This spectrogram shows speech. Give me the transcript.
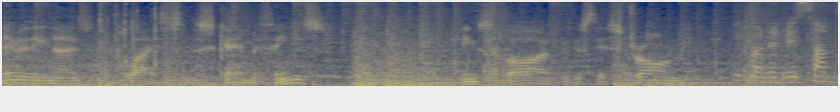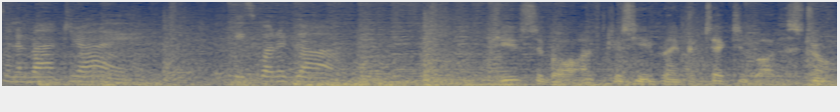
Everything knows its place in the scheme of things. Things survive because they're strong. You've got to do something about Jay. He's got to go. You've survived because you've been protected by the strong.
